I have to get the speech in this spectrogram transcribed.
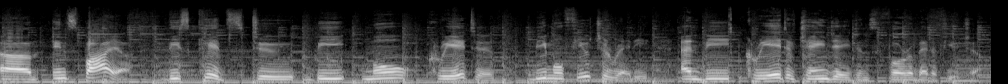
uh, inspire these kids to be more creative, be more future ready and be creative change agents for a better future.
